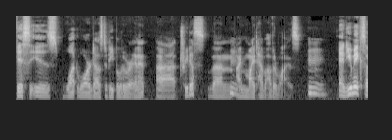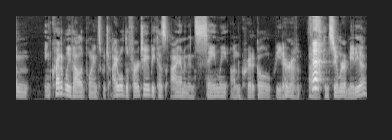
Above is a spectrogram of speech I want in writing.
this is what war does to people who are in it uh, treatise than Mm. I might have otherwise. Mm. And you make some incredibly valid points, which I will defer to because I am an insanely uncritical reader of uh, consumer of media,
